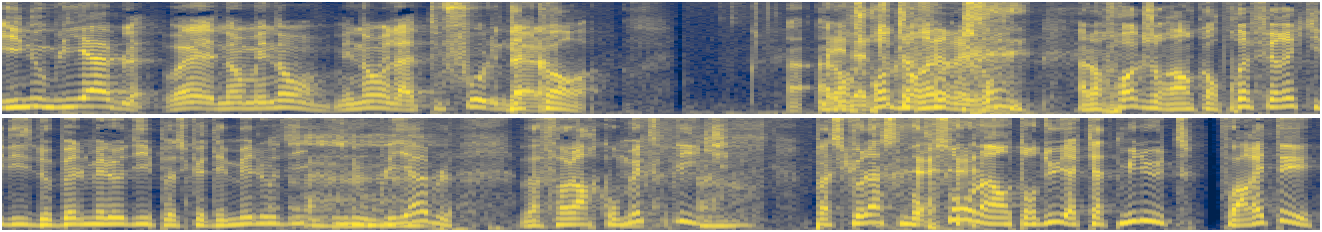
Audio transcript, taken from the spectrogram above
inoubliable. Ouais, non mais non, mais non, il a tout faux le gars. D'accord. Alors je, crois que j'aurais fait raison. Alors je crois que j'aurais encore préféré qu'ils disent de belles mélodies parce que des mélodies inoubliables, va falloir qu'on m'explique. Parce que là ce morceau on l'a entendu il y a 4 minutes. Faut arrêter.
